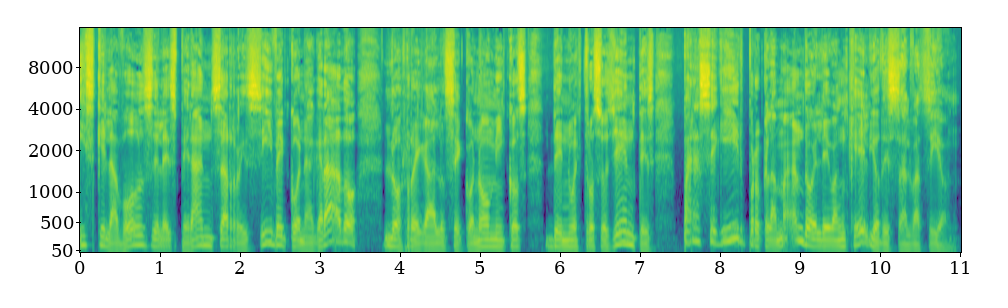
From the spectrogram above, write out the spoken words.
es que la voz de la esperanza recibe con agrado los regalos económicos de nuestros oyentes para seguir proclamando el Evangelio de Salvación.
